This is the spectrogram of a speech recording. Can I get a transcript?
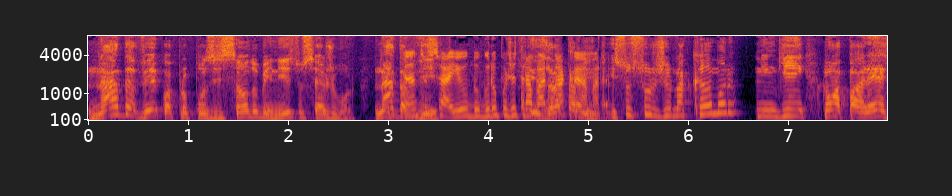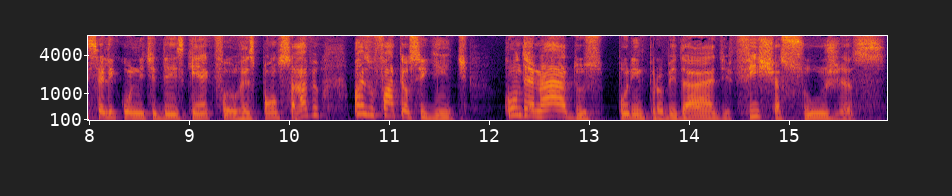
nada a ver com a proposição do ministro Sérgio Moro. Nada Portanto, a ver. saiu do grupo de trabalho Exatamente. da Câmara. Isso surgiu na Câmara, ninguém, não aparece ali com nitidez quem é que foi o responsável, mas o fato é o seguinte: condenados por improbidade, fichas sujas,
